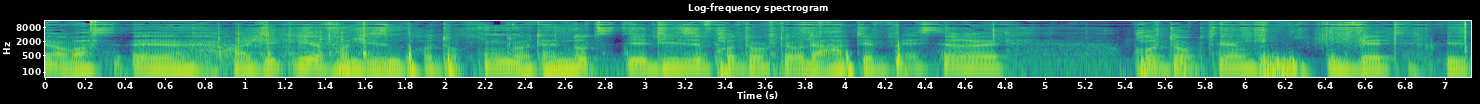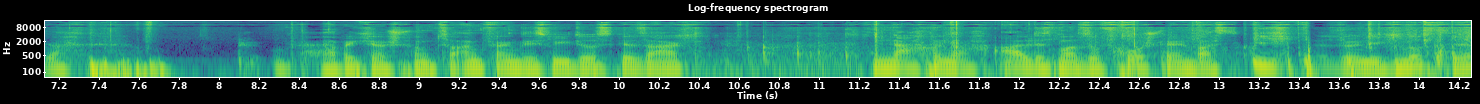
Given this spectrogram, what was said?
Ja, was äh, haltet ihr von diesen Produkten oder nutzt ihr diese Produkte oder habt ihr bessere Produkte? Ich werde, wie gesagt, habe ich ja schon zu Anfang des Videos gesagt, nach und nach alles mal so vorstellen, was ich persönlich nutze,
